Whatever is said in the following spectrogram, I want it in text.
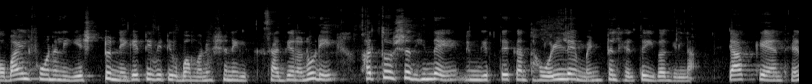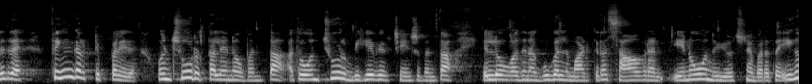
ಮೊಬೈಲ್ ಫೋನಲ್ಲಿ ಎಷ್ಟು ನೆಗೆಟಿವಿಟಿ ಒಬ್ಬ ಮನುಷ್ಯನಿಗೆ ಸಾಧ್ಯನೋ ನೋಡಿ, ಹತ್ತು ವರ್ಷದ ಹಿಂದೆ ನಿಮ್ಗೆ ಇರ್ತಕ್ಕಂತಹ ಒಳ್ಳೆ ಮೆಂಟಲ್ ಹೆಲ್ತ್ ಇವಾಗಿಲ್ಲ. ಯಾಕೆ ಅಂತ ಹೇಳಿದ್ರೆ ಫಿಂಗರ್ ಟಿಪ್ಪಲ್ಲಿದೆ ಒಂಚೂರು ತಲೆನೋವು ಬಂತ, ಅಥವಾ ಒಂಚೂರು ಬಿಹೇವಿಯರ್ ಚೇಂಜ್ ಬಂತ, ಎಲ್ಲೋ ಅದನ್ನು ಗೂಗಲ್ ಮಾಡ್ತೀರಾ, ಸಾವಿರ ಏನೋ ಒಂದು ಯೋಚನೆ ಬರುತ್ತೆ. ಈಗ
